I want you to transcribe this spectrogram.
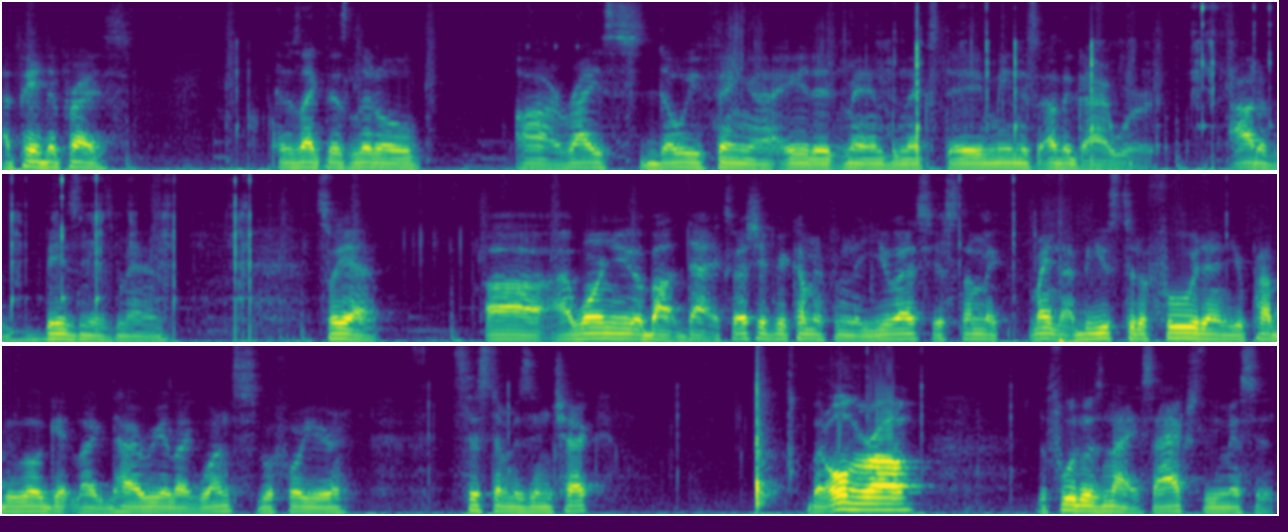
I paid the price. It was like this little uh, rice doughy thing. I ate it, man. The next day, me and this other guy were out of business, man. So yeah, uh, I warn you about that, especially if you're coming from the U.S. Your stomach might not be used to the food, and you probably will get like diarrhea like once before your system is in check. But overall, the food was nice. I actually miss it.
